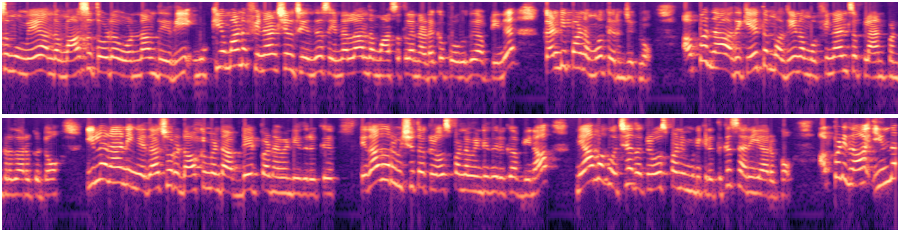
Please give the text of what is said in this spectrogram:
மாசமுமே அந்த மாசத்தோட ஒன்னாம் தேதி முக்கியமான ஃபினான்ஷியல் சேஞ்சஸ் என்னெல்லாம் அந்த மாசத்துல நடக்க போகுது அப்படின்னு கண்டிப்பா நம்ம தெரிஞ்சுக்கணும். அப்பதான் அதுக்கேத்த மாதிரி நம்ம ஃபினான்ஸை பிளான் பண்றதா இருக்கட்டும். இல்லைன்னா நீங்க ஏதாச்சும் ஒரு டாக்குமெண்ட் அப்டேட் பண்ண வேண்டியது இருக்கு. ஏதாவது ஒரு விஷயத்த க்ளோஸ் பண்ண வேண்டியது இருக்கு அப்படின்னா ஞாபகம் வச்சு அதை க்ளோஸ் பண்ணி முடிக்கிறதுக்கு சரியா இருக்கும். அப்படிதான் இந்த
